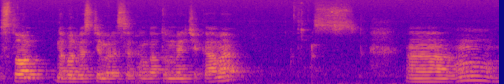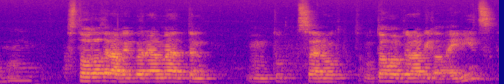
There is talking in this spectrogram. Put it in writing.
100 nebo 200 milisekund, na to my čekáme. Eh, z toho teda vybereme ten, tu cenu u toho, kdo nabídl nejvíc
